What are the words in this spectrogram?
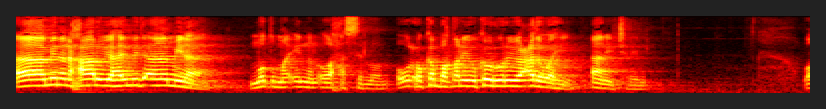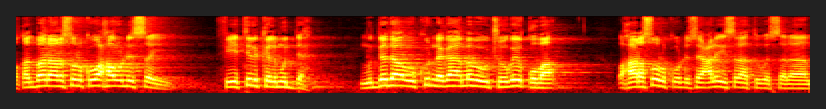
Aaminan xaaluu yahay mid aamina muma'inan oo xasiloon oo wuxuu ka baqanayo o ka warwarayo cadow ahi aanay jirin. Waqad banaa rasuulku waxa uu dhisay fii tilka almudda. Muddadaa uu ku nagaa amaba uu joogay quba. Waxaa rasuulku dhisay calayhi salaatu wasalaam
